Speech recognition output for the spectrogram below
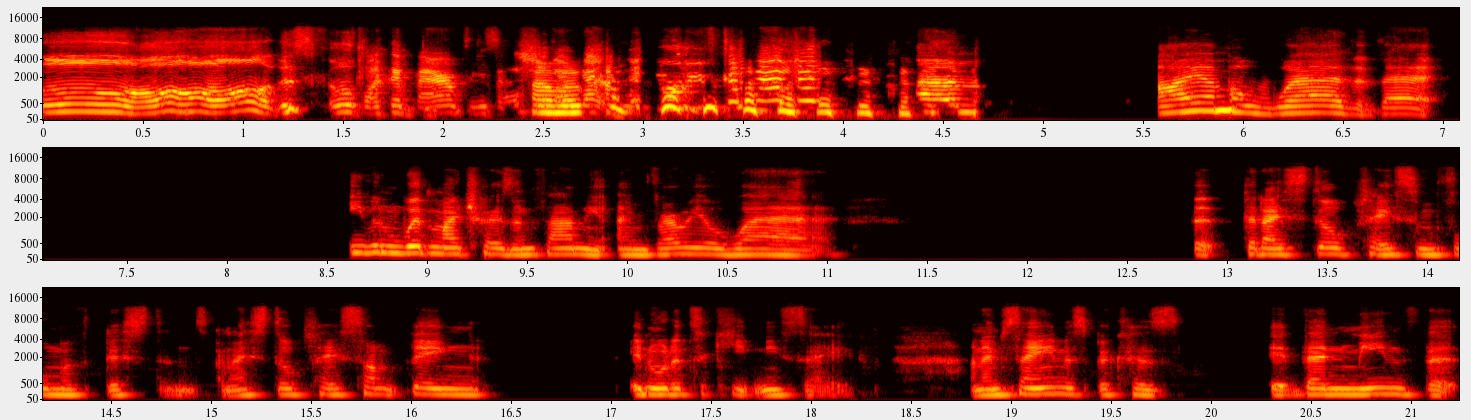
oh this feels like a therapy session. Um, i am aware that there even with my chosen family, I'm very aware that, that I still play some form of distance and I still play something in order to keep me safe. And I'm saying this because it then means that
